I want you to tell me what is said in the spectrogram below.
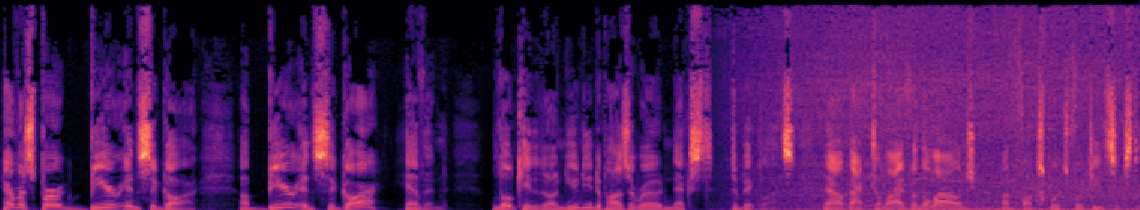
Harrisburg Beer and Cigar. A beer and cigar heaven. Located on Union Deposit Road next to Big Lots. Now back to Live from the Lounge on Fox Sports 1460.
